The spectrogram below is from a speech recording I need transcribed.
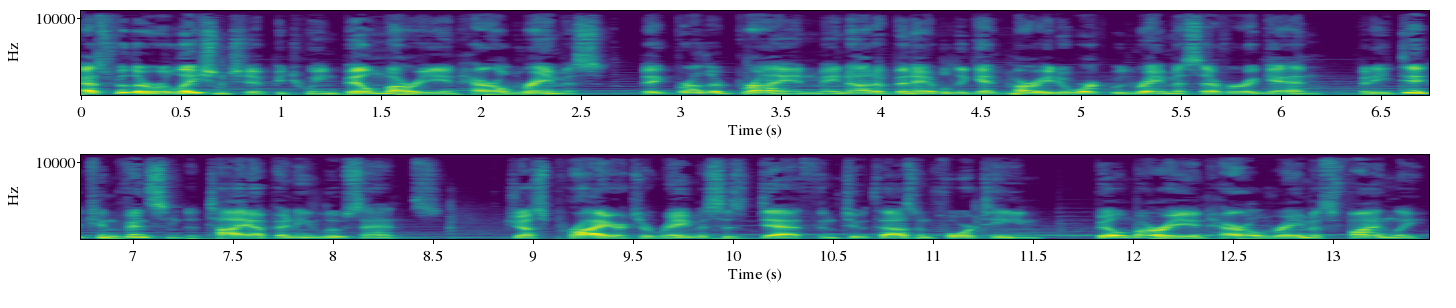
As for the relationship between Bill Murray and Harold Ramis, Big Brother Brian may not have been able to get Murray to work with Ramis ever again, but he did convince him to tie up any loose ends. Just prior to Ramis's death in 2014, Bill Murray and Harold Ramis finally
